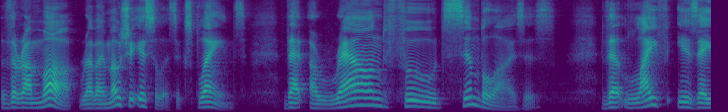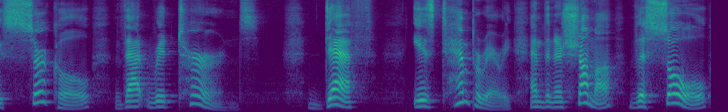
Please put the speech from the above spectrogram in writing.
The Ramah, Rabbi Moshe Isserles, explains that a round food symbolizes that life is a circle that returns. Death is temporary, and the neshama, the soul,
